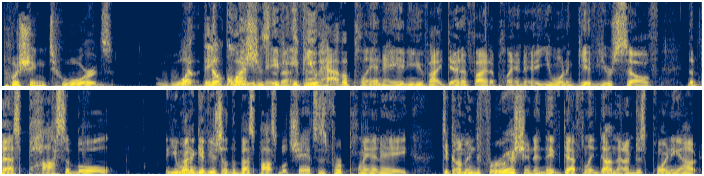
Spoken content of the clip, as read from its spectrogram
pushing towards what they no question. is the If, if you have a plan A and you've identified a plan A, you want to give yourself the best possible you want to give yourself the best possible chances for plan A to come into fruition. And they've definitely done that. I'm just pointing out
